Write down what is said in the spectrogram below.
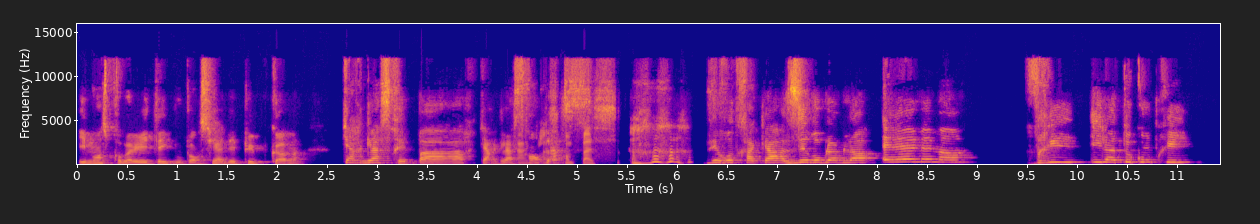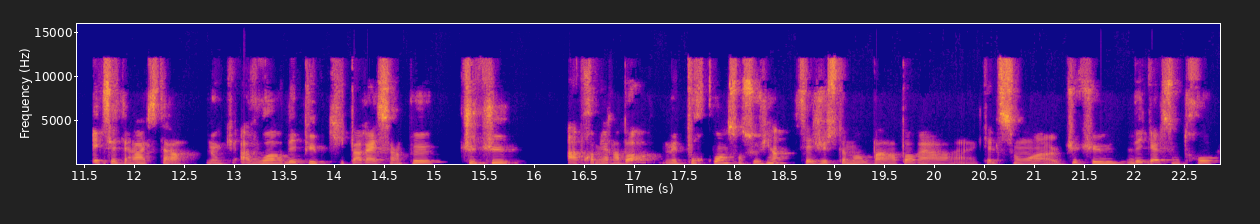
immense probabilité que vous pensiez à des pubs comme Carglass répare, Carglass, remplace, zéro tracas, zéro blabla, MMA, free, il a tout compris, etc., etc. Donc avoir des pubs qui paraissent un peu cucu à premier abord, mais pourquoi on s'en souvient? C'est justement par rapport à, qu'elles sont euh, cucu, dès qu'elles sont trop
